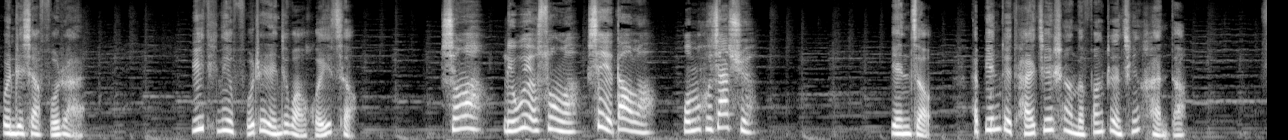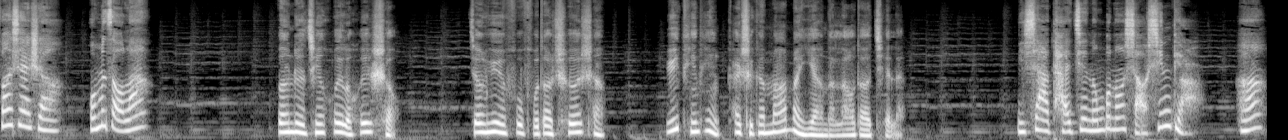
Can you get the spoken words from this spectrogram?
温之夏服软，于婷婷扶着人家往回走。行了，礼物也送了，谢也到了，我们回家去。边走还边对台阶上的方正清喊道：“方先生，我们走啦。”方正清挥了挥手，将孕妇扶到车上。于婷婷开始跟妈妈一样的唠叨起来：“你下台阶能不能小心点儿啊？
